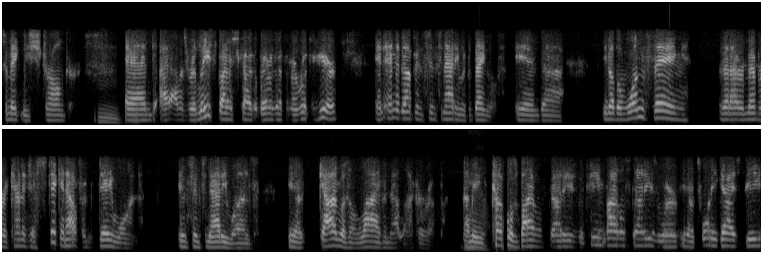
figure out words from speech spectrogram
to make me stronger. Mm. And I, I was released by the Chicago Bears after my rookie year, and ended up in Cincinnati with the Bengals. And uh, you know, the one thing that I remember kind of just sticking out from day one in Cincinnati was, you know, God was alive in that locker room. I mean, couples Bible studies, the team Bible studies were, you know, 20 guys deep.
